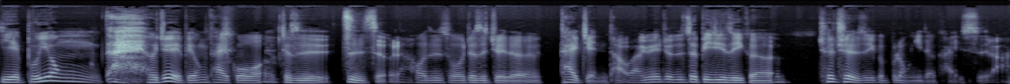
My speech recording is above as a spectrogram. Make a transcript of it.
也不用，哎，我觉得也不用太过就是自责啦，或者说就是觉得太检讨了，因为就是这毕竟是一个确确实是一个不容易的开始啦。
